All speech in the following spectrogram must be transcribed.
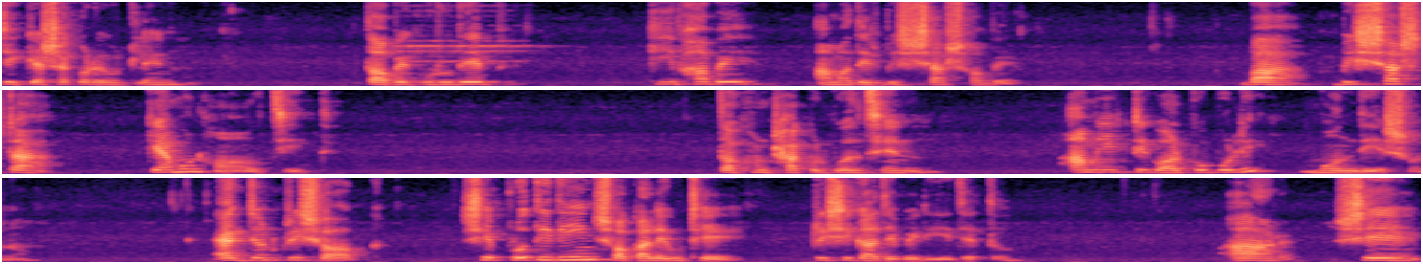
জিজ্ঞাসা করে উঠলেন, তবে গুরুদেব, কীভাবে আমাদের বিশ্বাস হবে? বা বিশ্বাসটা কেমন হওয়া উচিত? তখন ঠাকুর বলছেন, আমি একটি গল্প বলি, মন দিয়ে শোনো। একজন কৃষক, সে প্রতিদিন সকালে উঠে কৃষিকাজে বেরিয়ে যেত। আর সে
